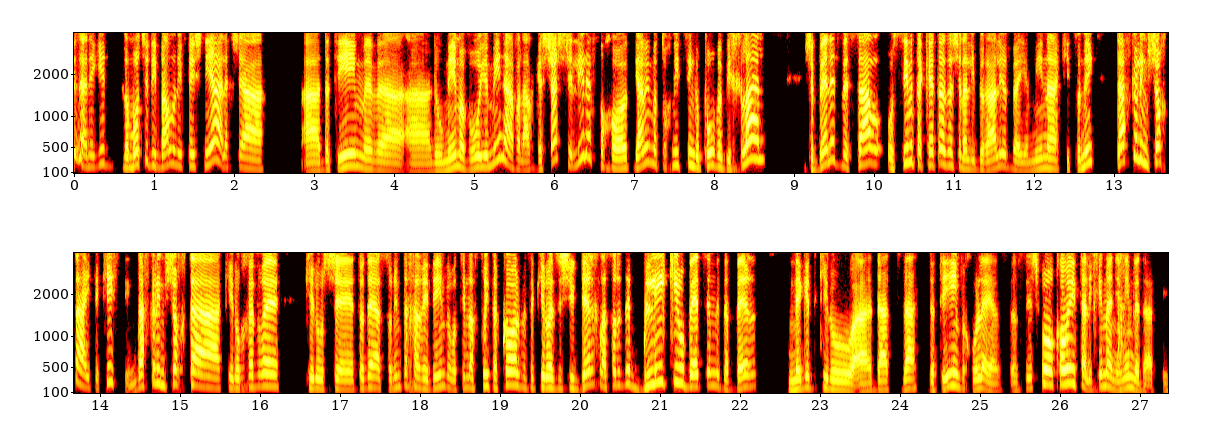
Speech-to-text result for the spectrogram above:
מזה, אני אגיד, למרות שדיברנו לפני שנייה על איך שה... הדתיים והלאומיים עברו ימינה, אבל ההרגשה שלי לפחות, גם עם התוכנית סינגפור ובכלל, שבנט וסער עושים את הקטע הזה של הליברליות והימין הקיצוני, דווקא למשוך את ההייטקיסטים, דווקא למשוך את הכאילו חבר'ה, כאילו שאתה יודע, שונאים את החרדים ורוצים להפריט הכל, וזה כאילו איזושהי דרך לעשות את זה בלי כאילו בעצם לדבר נגד כאילו הדת, דת, דתיים וכולי, אז, אז יש פה כל מיני תהליכים מעניינים לדעתי.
